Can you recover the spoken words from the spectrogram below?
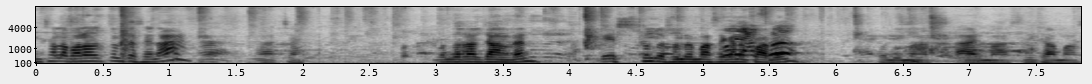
ইনশাল্লাহ ভালো। চলতেছে না? আচ্ছা। বন্ধুরা জানলেন বেশ সুন্দর সুন্দর মাছ এখানে পাবেন। পলি মাছ আয়ের মাছ মিঠা মাছ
